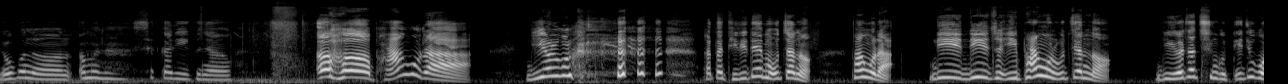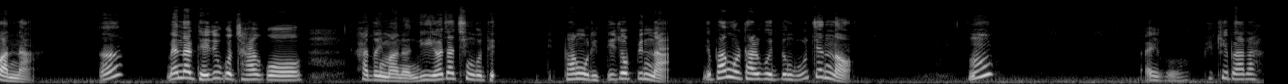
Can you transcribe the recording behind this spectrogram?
요거는 어머나 색깔이 그냥 어허 방울아. 네 얼굴 갖다 들이대면 웃잖아 방울아 니니 저이 방울 웃잖노? 네 여자친구 띠주고 왔나? 어? 맨날 대주고 자고 하더니만은 네 여자친구 대- 방울이 띠좁빛나? 이 방울 달고 있던 거 웃잖노? 응? 아이고 비켜봐라.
